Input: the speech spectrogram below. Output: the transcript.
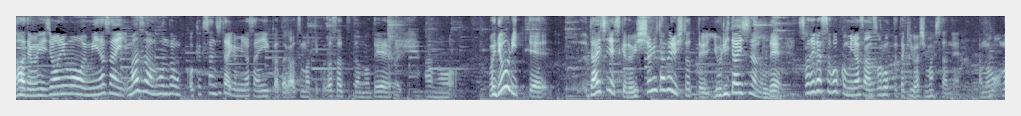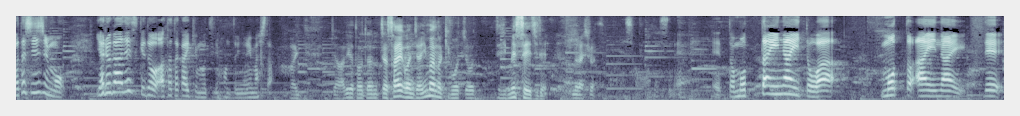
ああでも非常にもう皆さんまずは本当お客さん自体が皆さんいい方が集まってくださってたので、あのまあ料理って大事ですけど一緒に食べる人ってより大事なので、それがすごく皆さん揃ってた気はしましたねあの私自身もやる側ですけど温かい気持ちに本当になりましたはい。じゃあ、ありがとうございます。じゃあ、最後に、じゃあ、今の気持ちを、ぜひメッセージでお願いします。そうですねえっともったいないとはもっと愛ないで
